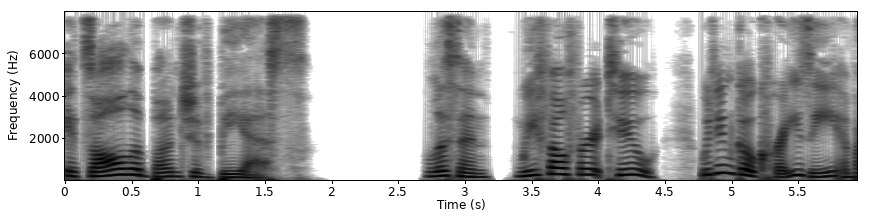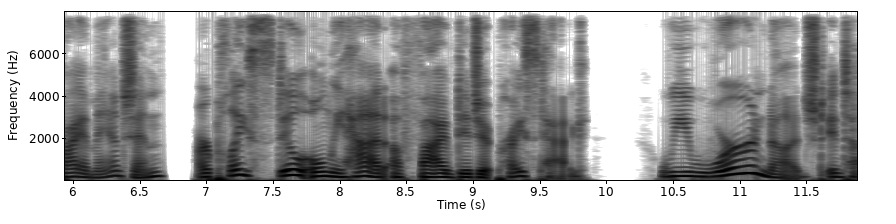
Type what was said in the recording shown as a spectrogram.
It's all a bunch of BS. Listen, we fell for it too. We didn't go crazy and buy a mansion. Our place still only had a five digit price tag. We were nudged into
